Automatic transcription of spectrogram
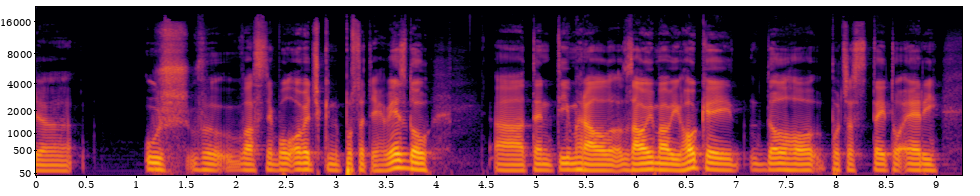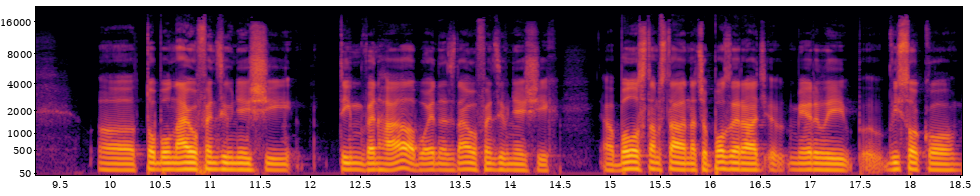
uh, už v, vlastne bol Ovečkin v podstate hviezdou. Uh, ten tým hral zaujímavý hokej dlho počas tejto éry. Uh, to bol najofenzívnejší tým v NHL, alebo jeden z najofenzívnejších. Bolo sa tam stále na čo pozerať, e, mierili e, vysoko,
